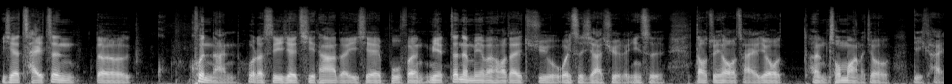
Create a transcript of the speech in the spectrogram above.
一些财政的困难，或者是一些其他的一些部分面，真的没有办法再去维持下去了，因此到最后才又很匆忙的就离开。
